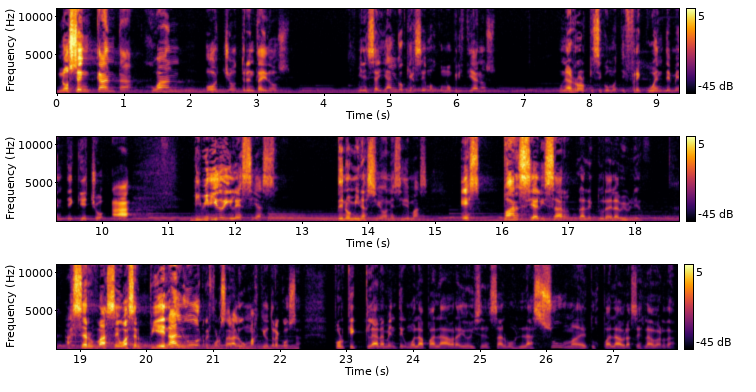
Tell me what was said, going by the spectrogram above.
Nos encanta Juan 8:32. Miren, si hay algo que hacemos como cristianos, un error que se comete frecuentemente, que hecho ha dividido iglesias, denominaciones y demás, es parcializar la lectura de la Biblia. Hacer base o hacer pie en algo, reforzar algo más que otra cosa. Porque claramente como la palabra Dios dice en Salmos, la suma de tus palabras es la verdad.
